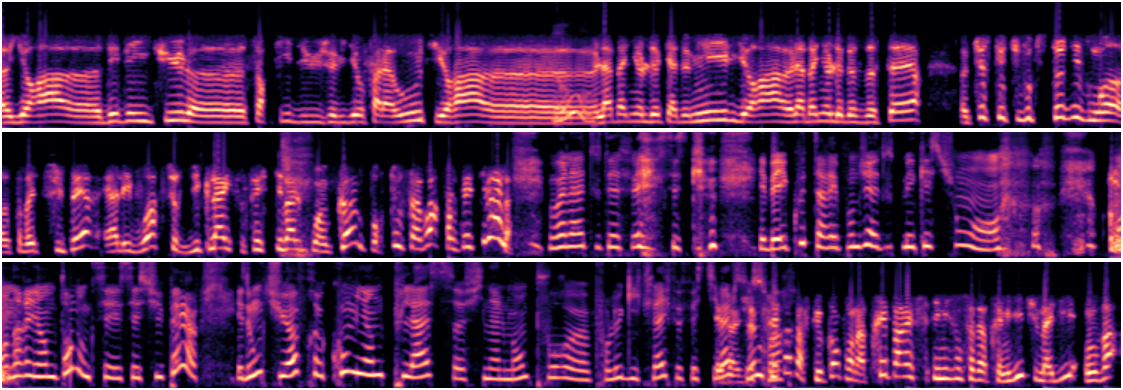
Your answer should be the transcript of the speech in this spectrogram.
Euh, il y aura euh, des véhicules euh, sortis du jeu vidéo Fallout. Il y aura euh, la bagnole de K2000. Il y aura euh, la bagnole de Ghostbusters. Euh, Qu'est-ce que tu veux que je te dise moi? Ça va être super. Et allez voir sur geeklifefestival.com pour tout savoir sur le festival. Voilà, tout à fait. C'est ce que. Eh ben, écoute, t'as répondu à toutes mes questions en, en un rien de temps, donc c'est super. Et donc, tu offres combien de places euh, finalement pour euh, pour le Geek Life Eh Festival ben, je ce ne sais pas parce que quand on a préparé cette émission cet après-midi, tu m'as dit on va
